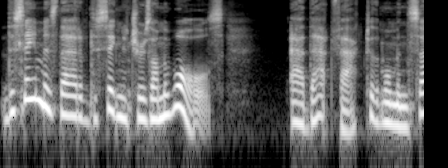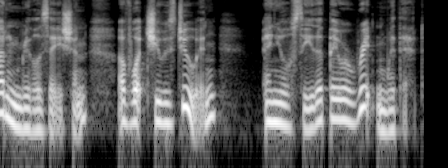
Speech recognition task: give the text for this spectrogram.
The same as that of the signatures on the walls. Add that fact to the woman's sudden realization of what she was doing, and you'll see that they were written with it.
